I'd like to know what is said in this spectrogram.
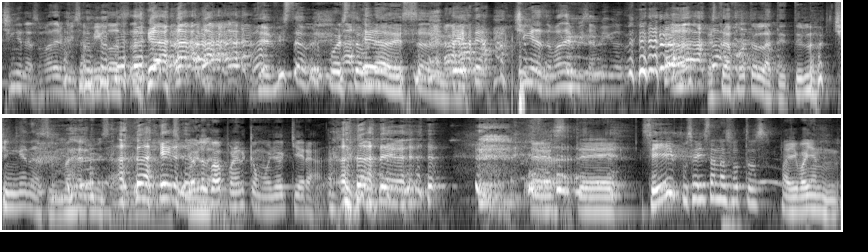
Chinguen a su madre mis amigos. Debiste haber puesto una de esas, güey. Chinguen a su madre mis amigos. Esta foto la titulo Chingan a su madre, mis amigos. yo les voy a poner como yo quiera. Este, sí, pues ahí están las fotos. Ahí vayan,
